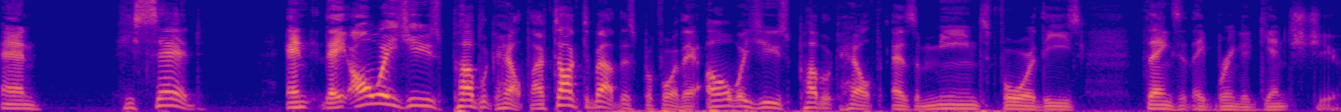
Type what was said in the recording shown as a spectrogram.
And he said, and they always use public health. I've talked about this before. They always use public health as a means for these things that they bring against you.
